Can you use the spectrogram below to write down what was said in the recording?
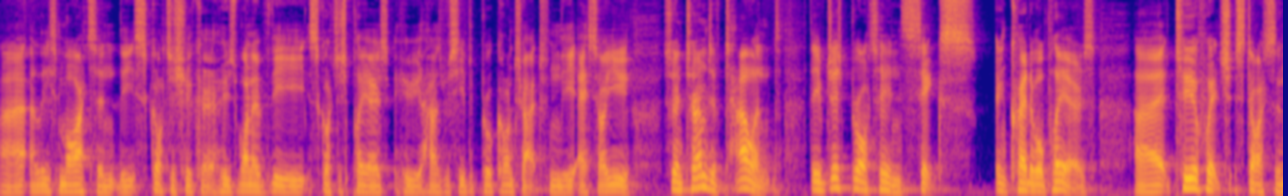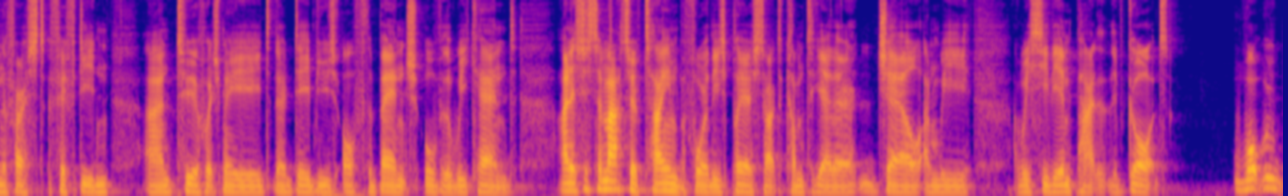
Uh, Elise Martin, the Scottish hooker, who's one of the Scottish players who has received a pro contract from the SRU. So, in terms of talent, they've just brought in six incredible players, uh, two of which started in the first 15, and two of which made their debuts off the bench over the weekend. And it's just a matter of time before these players start to come together, gel, and we and we see the impact that they've got. What would,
